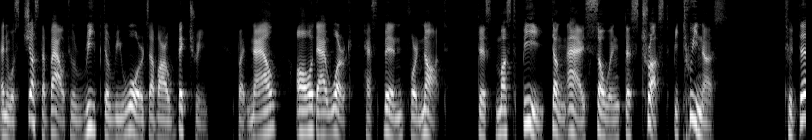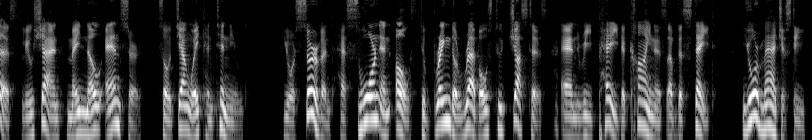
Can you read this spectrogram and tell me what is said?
and was just about to reap the rewards of our victory. But now, all that work has been for naught. This must be Deng Ai sowing distrust between us. To this, Liu Shan made no answer, so Jiang Wei continued. Your servant has sworn an oath to bring the rebels to justice and repay the kindness of the state. Your majesty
